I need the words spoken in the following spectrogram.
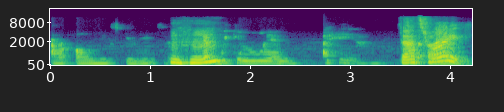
our own experiences mm-hmm. that we can lend a hand. That's right.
